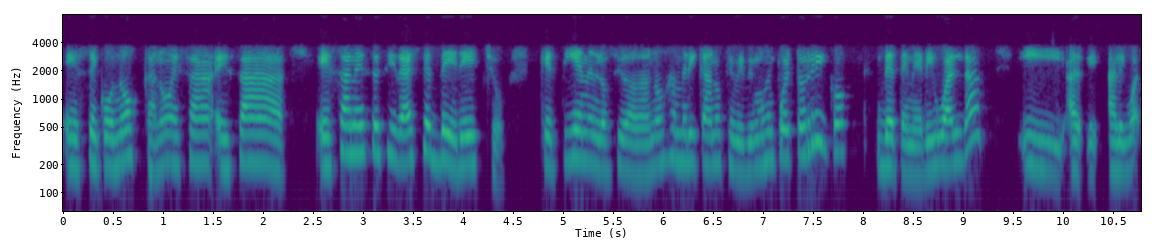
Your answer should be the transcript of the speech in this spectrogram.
eh, se conozca, ¿no? Esa esa esa necesidad, ese derecho que tienen los ciudadanos americanos que vivimos en Puerto Rico de tener igualdad y al, igual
